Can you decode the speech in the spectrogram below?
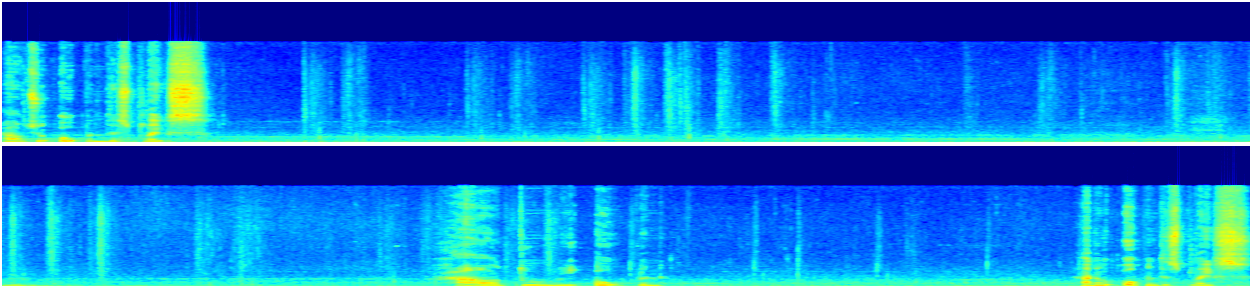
How to open this place? Hmm. How do we open? How do we open this place?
